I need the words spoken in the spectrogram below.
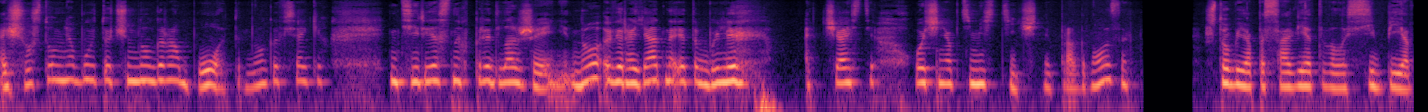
А еще что у меня будет очень много работы, много всяких интересных предложений. Но, вероятно, это были отчасти очень оптимистичные прогнозы. Что бы я посоветовала себе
